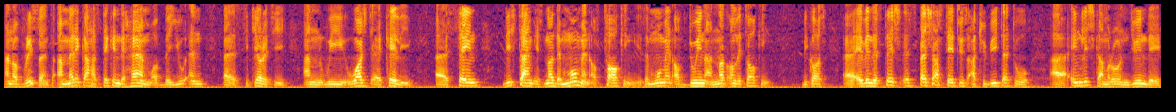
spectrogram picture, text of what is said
And of recent, America has taken the helm of the UN uh, security, and we watched uh, Kelly uh, saying this time is not the moment of talking; it's a moment of doing and not only talking, because uh, even the special status attributed to English Cameroon during the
